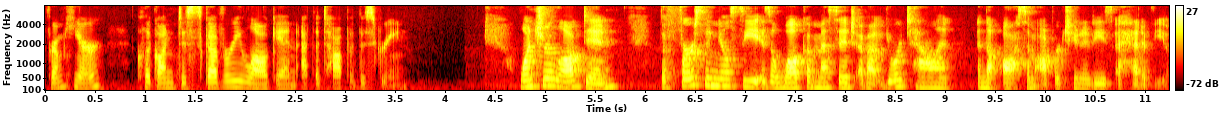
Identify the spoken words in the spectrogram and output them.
From here, click on Discovery Login at the top of the screen. Once you're logged in, the first thing you'll see is a welcome message about your talent and the awesome opportunities ahead of you.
